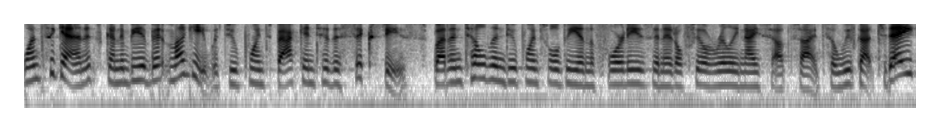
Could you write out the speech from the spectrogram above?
once again, it's going to be a bit muggy with dew points back into the 60s. But until then, dew points will be in the 40s and it'll feel really nice outside. So we've got today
